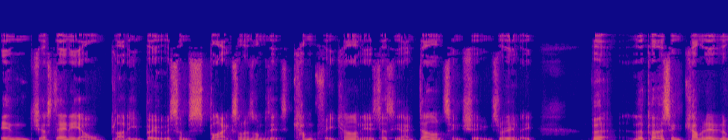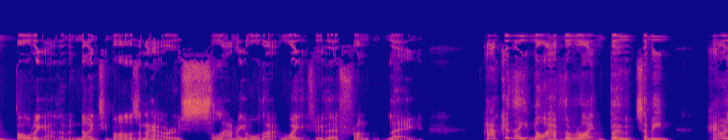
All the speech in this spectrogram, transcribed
in just any old bloody boot with some spikes on as long as it's comfy, can't you? It's just you know dancing shoes, really. But the person coming in and bowling at them at 90 miles an hour who's slamming all that weight through their front leg, how can they not have the right boots? I mean, how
